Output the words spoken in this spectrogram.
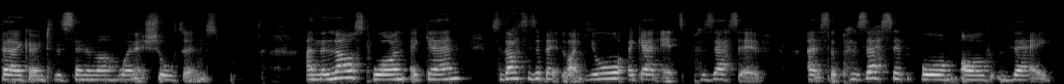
they're going to the cinema when it shortens. And the last one, again, so that is a bit like your, again, it's possessive and it's the possessive form of they.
